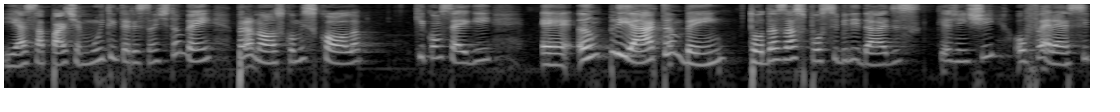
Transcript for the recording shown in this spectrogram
E essa parte é muito interessante também para nós, como escola, que consegue é, ampliar também todas as possibilidades que a gente oferece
